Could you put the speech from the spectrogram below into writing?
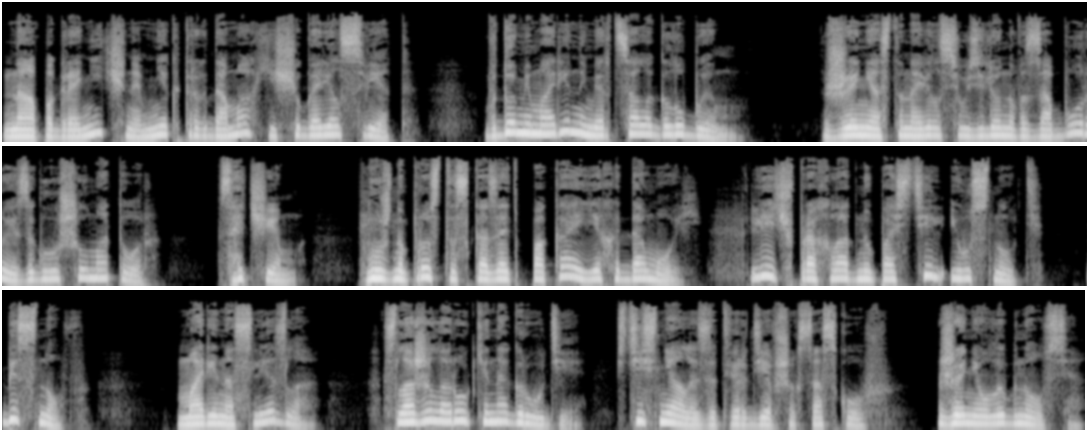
На пограничной в некоторых домах еще горел свет. В доме Марины мерцало голубым. Женя остановился у зеленого забора и заглушил мотор. Зачем? Нужно просто сказать «пока» и ехать домой. Лечь в прохладную постель и уснуть. Без снов. Марина слезла, сложила руки на груди, стеснялась затвердевших сосков. Женя улыбнулся.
